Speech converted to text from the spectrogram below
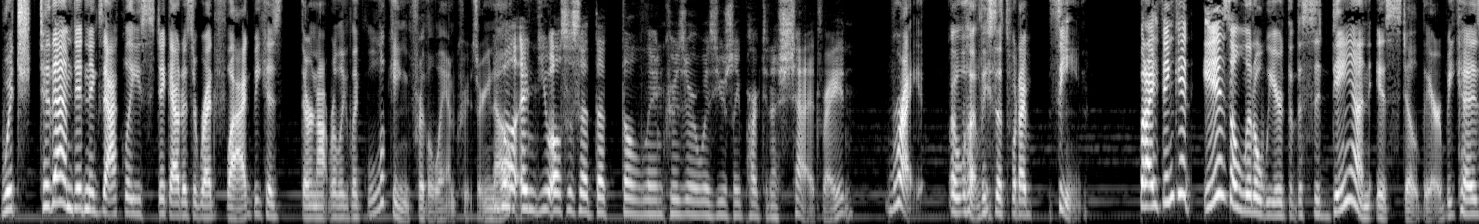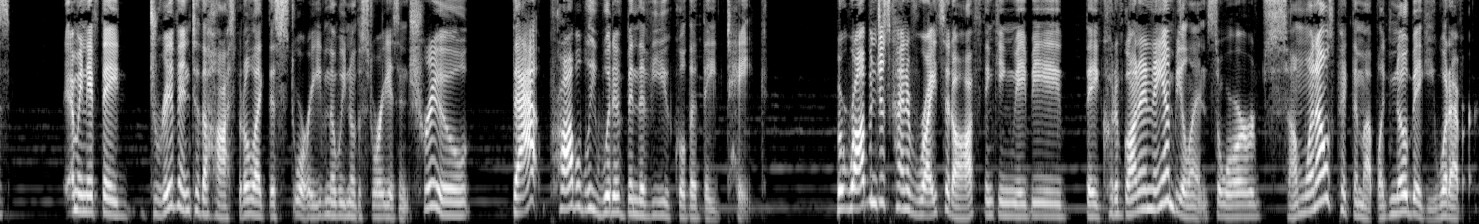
which to them didn't exactly stick out as a red flag because they're not really like looking for the Land Cruiser, you know? Well, and you also said that the Land Cruiser was usually parked in a shed, right? Right. Well, at least that's what I've seen. But I think it is a little weird that the sedan is still there because, I mean, if they driven to the hospital like this story, even though we know the story isn't true, that probably would have been the vehicle that they'd take. But Robin just kind of writes it off, thinking maybe they could have gone in an ambulance or someone else picked them up, like no biggie, whatever.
